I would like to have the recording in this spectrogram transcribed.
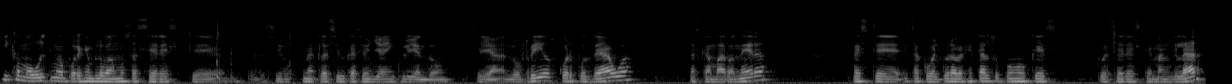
y como último, por ejemplo, vamos a hacer este, por una clasificación ya incluyendo serían los ríos, cuerpos de agua, las camaroneras, este, esta cobertura vegetal supongo que es, puede ser este manglar,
